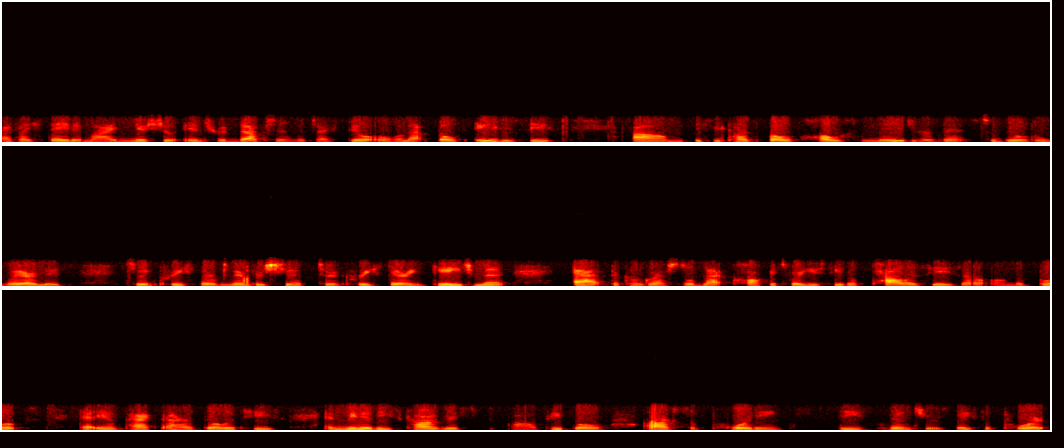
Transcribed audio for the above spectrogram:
as I stated, my initial introduction, which I still overlap both agencies, um, is because both host major events to build awareness, to increase their membership, to increase their engagement at the Congressional Black Caucus, where you see the policies that are on the books that impact our abilities. And many of these Congress uh, people are supporting these ventures. They support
